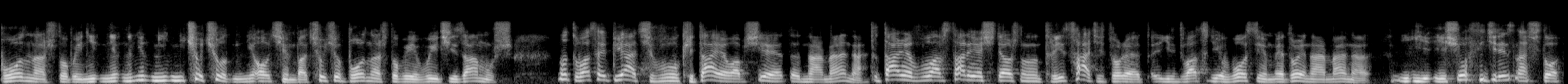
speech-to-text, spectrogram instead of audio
поздно, чтобы не, не, не, не, не чуть-чуть, не очень, а чуть-чуть поздно, чтобы выйти замуж. Ну, 25 в Китае вообще это нормально. Даже в Австралии я считал, что 30 тоже, и 28 это тоже нормально. И, еще интересно, что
